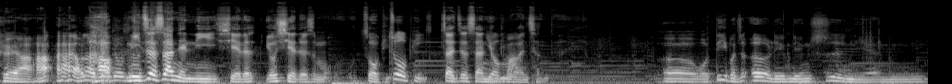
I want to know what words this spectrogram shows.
对啊，还还好那好，你这三年你写的有写的什么作品？作品在这三年里面完成的？呃，我第一本是二零零四年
